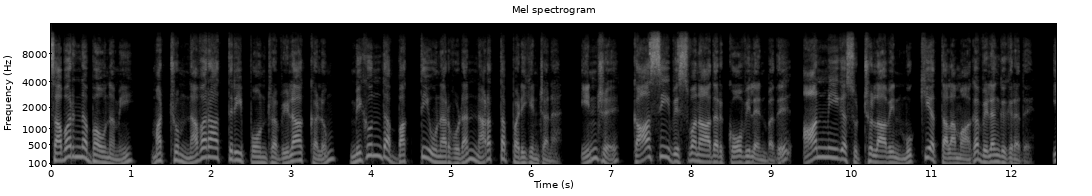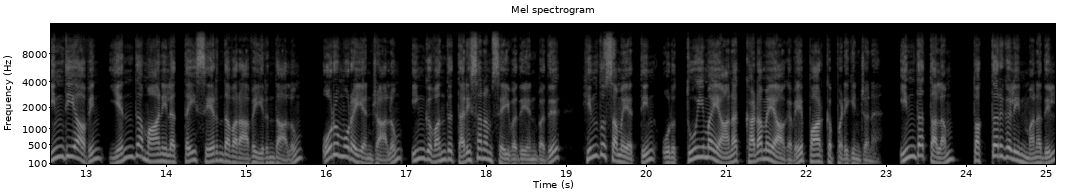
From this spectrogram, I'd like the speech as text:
சவர்ண பௌர்ணமி மற்றும் நவராத்திரி போன்ற விழாக்களும் மிகுந்த பக்தி உணர்வுடன் நடத்தப்படுகின்றன. இன்று காசி விஸ்வநாதர் கோவில் என்பது ஆன்மீக சுற்றுலாவின் முக்கிய தலமாக விளங்குகிறது. இந்தியாவின் எந்த மாநிலத்தை சேர்ந்தவராக இருந்தாலும் ஒருமுறை என்றாலும் இங்கு வந்து தரிசனம் செய்வது என்பது ஹிந்து சமயத்தின் ஒரு தூய்மையான கடமையாகவே பார்க்கப்படுகின்றன. இந்த தலம் பக்தர்களின் மனதில்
